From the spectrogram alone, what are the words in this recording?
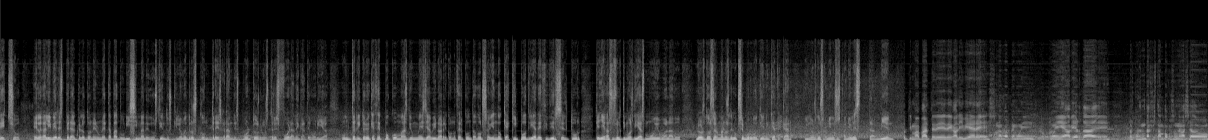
De hecho, el Galibier espera al pelotón en una etapa durísima de 200 kilómetros con tres grandes puertos, los tres fuera de categoría. Un territorio que hace poco más de un mes ya vino a reconocer Contador sabiendo que aquí podría decidirse el Tour que llega a sus últimos días muy igualado. Los dos hermanos de Luxemburgo tienen que atacar y los dos amigos españoles también. La última parte de, Galibier es una parte muy, muy abierta, eh, los porcentajes tampoco son demasiado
